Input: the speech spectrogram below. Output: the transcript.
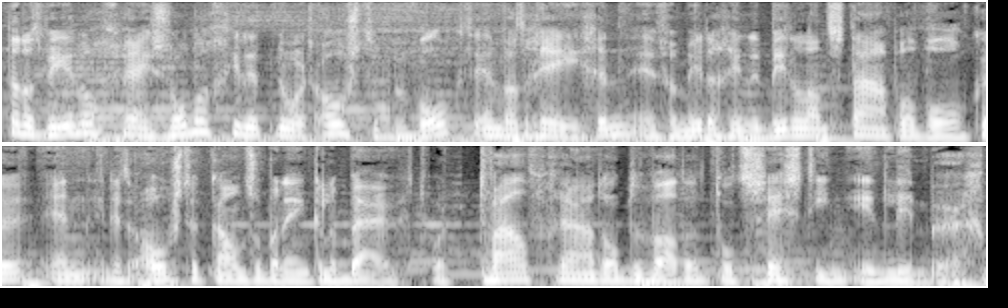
Dan het weer nog vrij zonnig, in het noordoosten bewolkt en wat regen... en vanmiddag in het binnenland stapelwolken en in het oosten kans op een enkele bui. Het wordt 12 graden op de Wadden tot 16 in Limburg.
